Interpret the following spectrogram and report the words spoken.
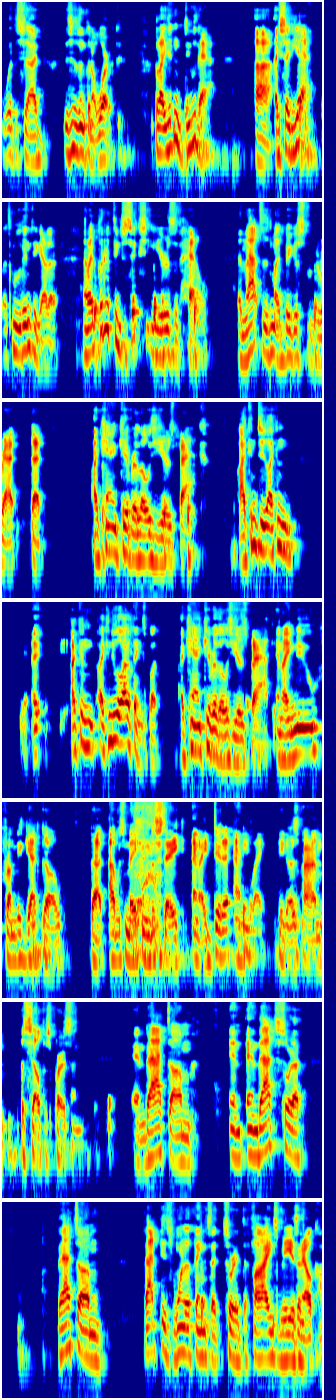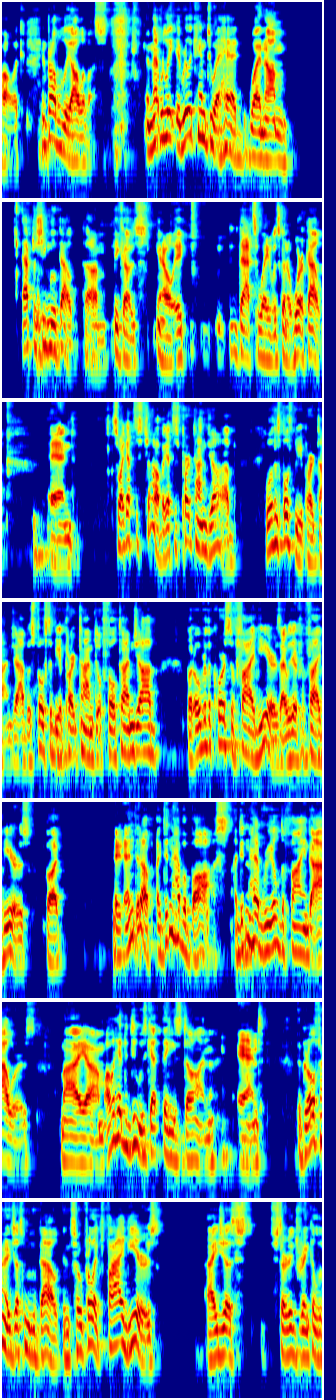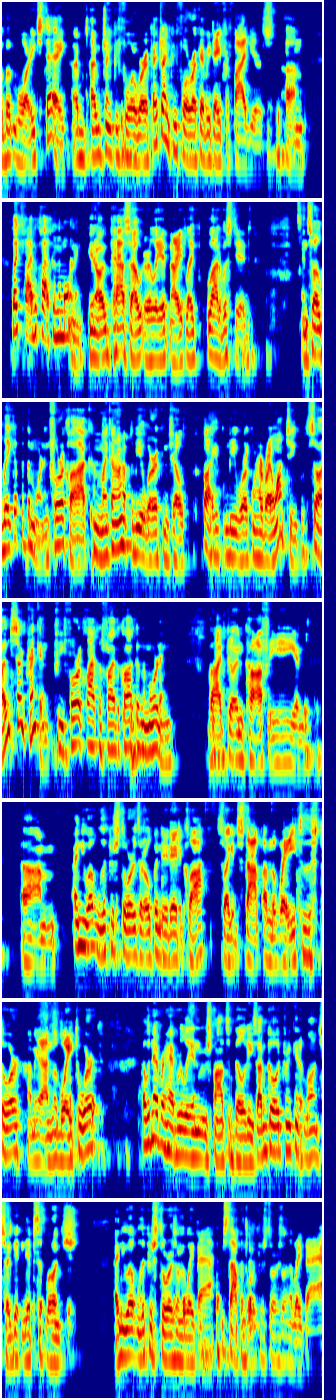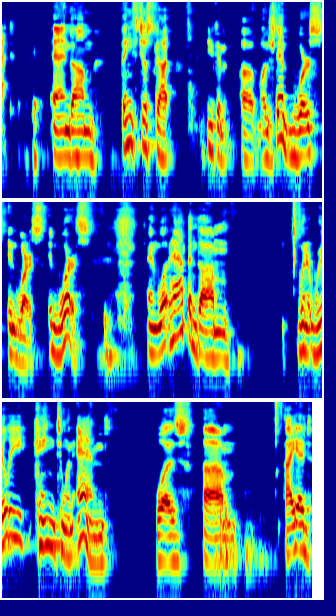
would have said, this isn't going to work. But I didn't do that. Uh, I said, yeah, let's move in together. And I put her through six years of hell. And that is my biggest regret that I can't give her those years back. I can do, I can, I, I can, I can do a lot of things, but I can't give her those years back. And I knew from the get go that I was making a mistake and I did it anyway because I'm a selfish person. And that, um, and, and that sort of, that, um, that is one of the things that sort of defines me as an alcoholic, and probably all of us. And that really, it really came to a head when, um, after she moved out, um, because you know it, that's the way it was going to work out. And so I got this job. I got this part-time job. It wasn't supposed to be a part-time job. It was supposed to be a part-time to a full-time job. But over the course of five years, I was there for five years. But it ended up I didn't have a boss. I didn't have real defined hours my um, all I had to do was get things done, and the girlfriend had just moved out, and so for like five years, I just started drinking a little bit more each day. I, I would drink before work. I drank before work every day for five years, um, like five o'clock in the morning. You know, I would pass out early at night, like a lot of us did. And so I'd wake up in the morning, four o'clock. I'm like, I don't have to be at work until, well, I can be at work whenever I want to. So I would start drinking between four o'clock and five o'clock in the morning, vodka and coffee. And um, I knew of liquor stores that opened at eight o'clock, so I could stop on the way to the store. I mean, on the way to work. I would never have really any responsibilities. I'd go drinking at lunch. I'd get nips at lunch. I knew of liquor stores on the way back. I'm stopping at liquor stores on the way back. And um, things just got, you can uh, understand, worse and worse and worse. And what happened um, when it really came to an end was um, I had,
